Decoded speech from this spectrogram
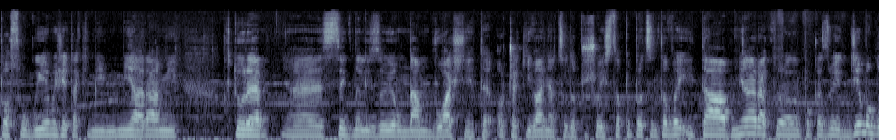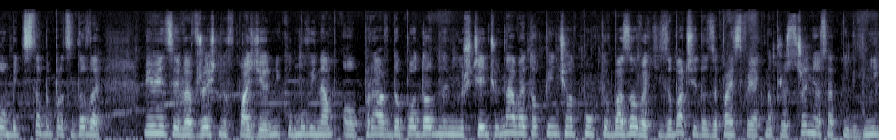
posługujemy się takimi miarami, które e, sygnalizują nam właśnie te oczekiwania co do przyszłej stopy procentowej i ta miara, która nam pokazuje, gdzie mogą być stopy procentowe mniej więcej we wrześniu, w październiku, mówi nam o prawdopodobnym już cięciu nawet o 50 punktów bazowych. I zobaczcie, drodzy Państwo, jak na przestrzeni ostatnich dni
